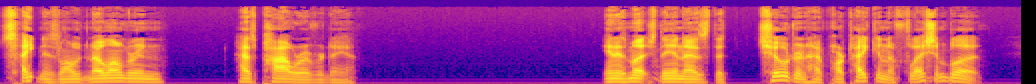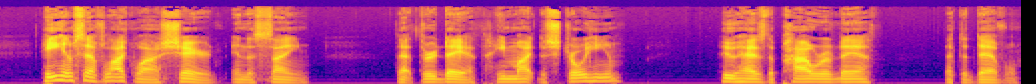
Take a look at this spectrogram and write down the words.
Satan is no longer in has power over death. Inasmuch then as the children have partaken of flesh and blood, he himself likewise shared in the same, that through death he might destroy him who has the power of death, that the devil.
